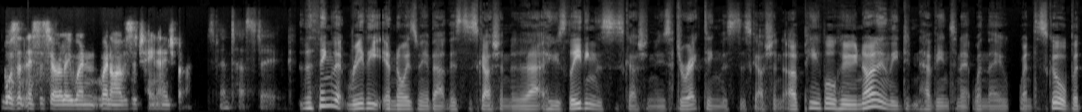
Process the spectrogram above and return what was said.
wasn't necessarily when when I was a teenager. It's fantastic. the thing that really annoys me about this discussion and about who's leading this discussion, who's directing this discussion, are people who not only didn't have the internet when they went to school, but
